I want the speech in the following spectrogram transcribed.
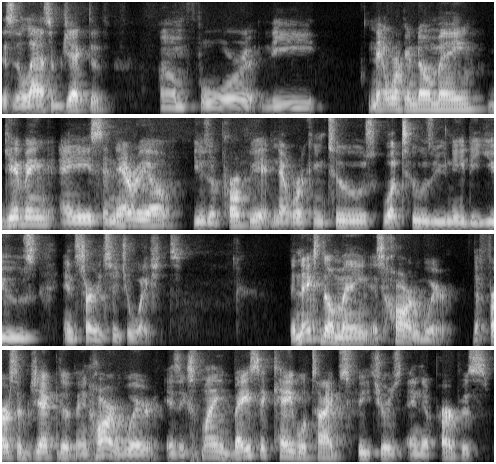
This is the last objective um, for the networking domain. Giving a scenario, use appropriate networking tools. What tools do you need to use in certain situations? The next domain is hardware. The first objective in hardware is explain basic cable types, features, and their purpose.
